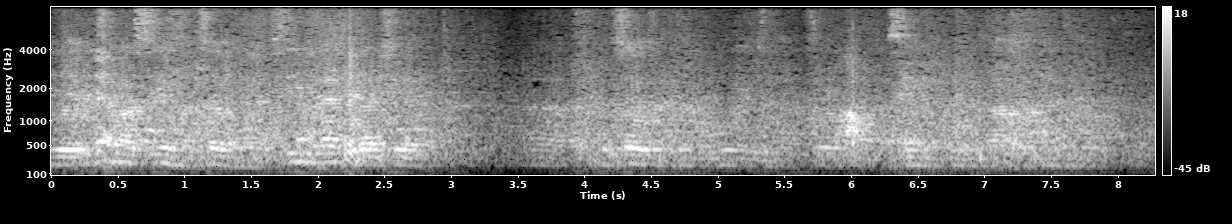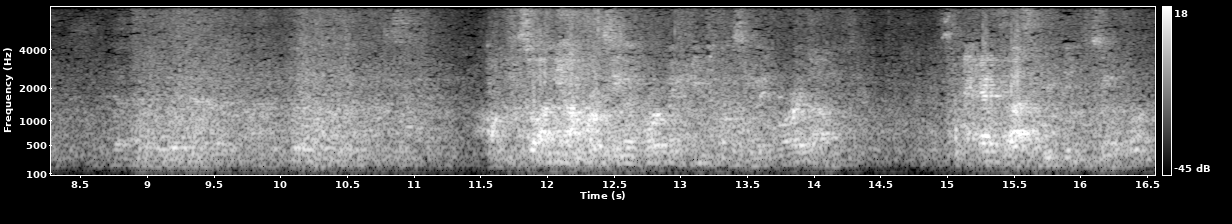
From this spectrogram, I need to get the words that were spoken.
Yeah, every time I see him, I tell him that. Steve Nash is actually uh, a consultant for the Warriors. now. So Wow. same thing about definitely. I mean, I'm from Singapore, my team's from Singapore, um, I have to ask, have you been to Singapore?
